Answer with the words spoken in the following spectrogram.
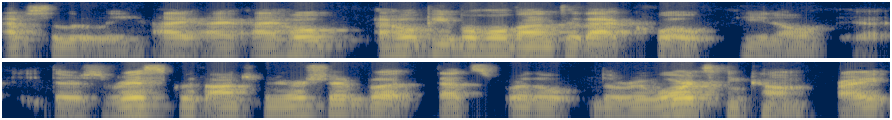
Absolutely. I, I, I hope I hope people hold on to that quote. You know, uh, there's risk with entrepreneurship, but that's where the, the rewards can come, right?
